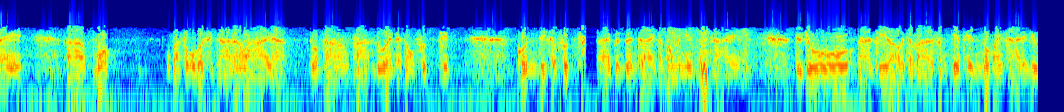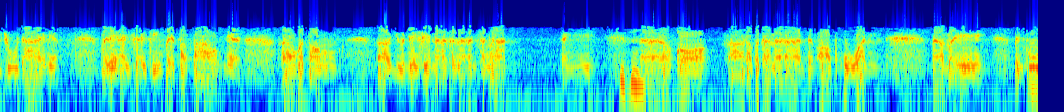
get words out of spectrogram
ให้อ่าพวกอุบาสกอุบาสิกาทั้งหลายอะรวมทั้งพระด้วยเนี่ยต้องฝึกจิต คนที่จะฝึกจิตได้เป็นเตือนใจก็ต้องมีเหตุปัจจัยอยู่ๆการที่เราจะมาสังเกตเห็นลมหายใจอยู่ๆได้เนี่ย ไม่ได้หายใจทิ้งไปเปล่าๆเนี่ย เราก็ต้องเอออยู่ในเสนาสนะอันสงัดอย่างนี้เจ้าค่ะนะแล้วก็อ่ารับประทานอาหารแต่พอควรนะไม่เป็นผู้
